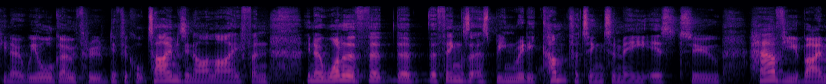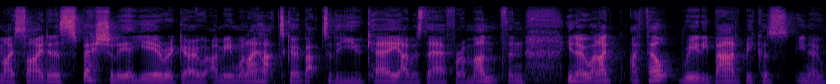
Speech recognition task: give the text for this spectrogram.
you know we all go through difficult times in our life. And you know one of the the the things that has been really comforting to me is to have you by my side. And especially a year ago i mean when i had to go back to the uk i was there for a month. And you know and i i felt really bad because you know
